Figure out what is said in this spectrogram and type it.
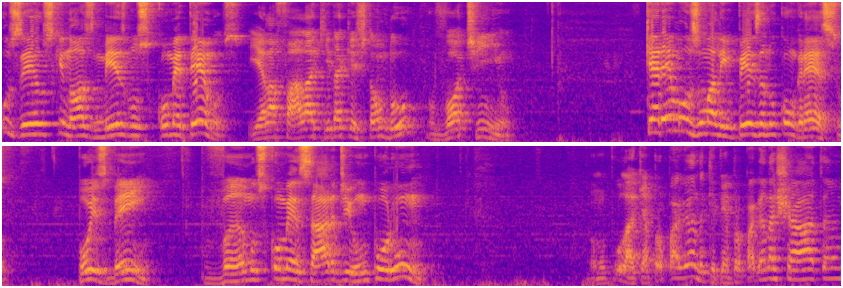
os erros que nós mesmos cometemos. E ela fala aqui da questão do votinho. Queremos uma limpeza no Congresso. Pois bem, vamos começar de um por um. Vamos pular aqui a propaganda, que tem a propaganda chata.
